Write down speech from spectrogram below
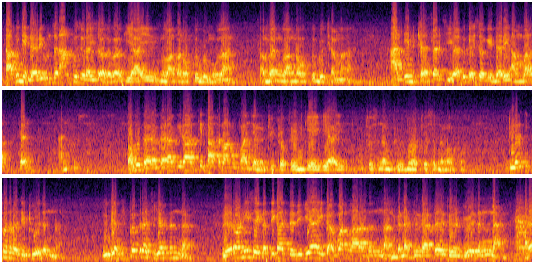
Tapi dari unsur anfus ora iso kalau kiai ngeluangkan waktu bermulang sampai ngeluangkan waktu berjamaah artinya dasar jihad itu gak iso menghindari amal dan anfus tapi gara-gara kira kita terlalu panjang di doktrin kiai kiai, udah seneng dulu, udah seneng apa. Dia akibat raja duit tenang. Dia akibat raja tenang. Leroni saya ketika jadi kiai gak kuat melarang tenan, kena pilkada dengan duit tenan. Ya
